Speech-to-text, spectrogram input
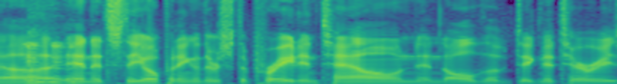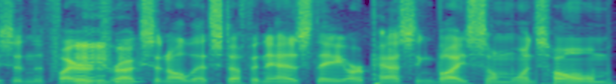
Uh, mm-hmm. And it's the opening. There's the parade in town, and all the dignitaries and the fire mm-hmm. trucks and all that stuff. And as they are passing by someone's home,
